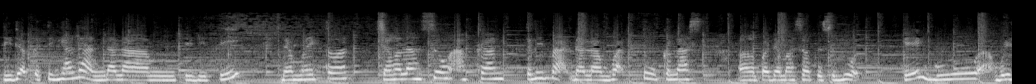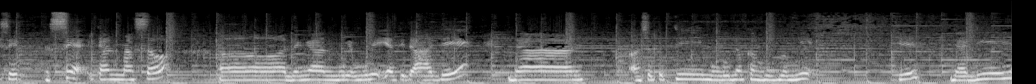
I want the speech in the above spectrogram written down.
tidak ketinggalan dalam PDP dan mereka secara langsung akan terlibat dalam waktu kelas uh, pada masa tersebut. Okay. Guru boleh set, setkan masa uh, dengan murid-murid yang tidak hadir dan uh, seperti menggunakan Google Meet. Okay. Jadi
